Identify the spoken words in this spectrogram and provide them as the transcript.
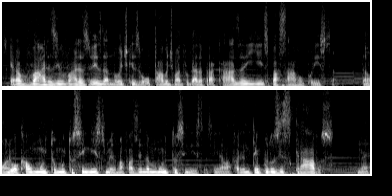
Isso que era várias e várias vezes da noite que eles voltavam de madrugada para casa e eles passavam por isso, sabe? Então é um local muito, muito sinistro mesmo, uma fazenda muito sinistra, assim, né? Uma fazenda no tempo dos escravos, né?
